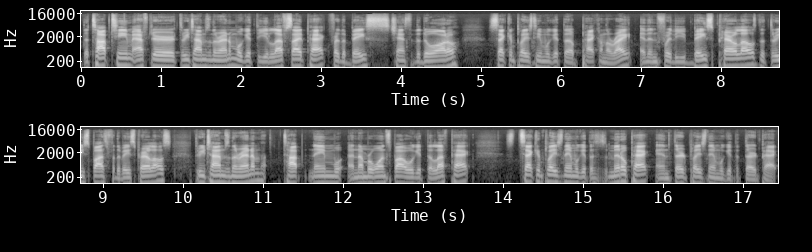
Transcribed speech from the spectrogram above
The top team after three times in the random will get the left side pack for the base chance at the dual auto. Second place team will get the pack on the right. And then for the base parallels, the three spots for the base parallels, three times in the random. Top name, uh, number one spot will get the left pack. Second place name will get the middle pack. And third place name will get the third pack.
